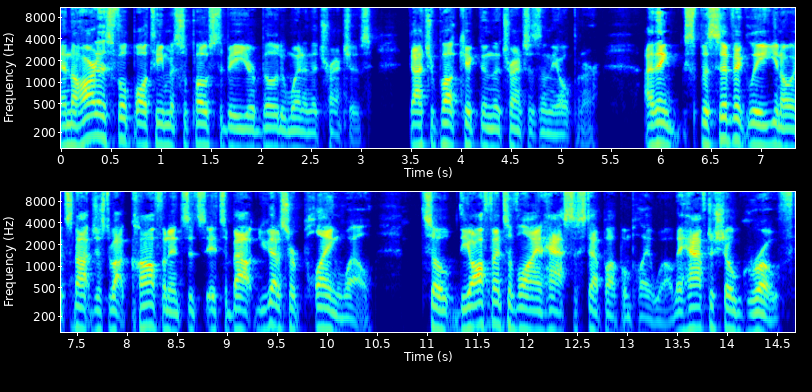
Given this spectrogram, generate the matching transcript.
and the heart of this football team is supposed to be your ability to win in the trenches. Got your butt kicked in the trenches in the opener. I think specifically, you know, it's not just about confidence. It's it's about you got to start playing well. So the offensive line has to step up and play well. They have to show growth.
